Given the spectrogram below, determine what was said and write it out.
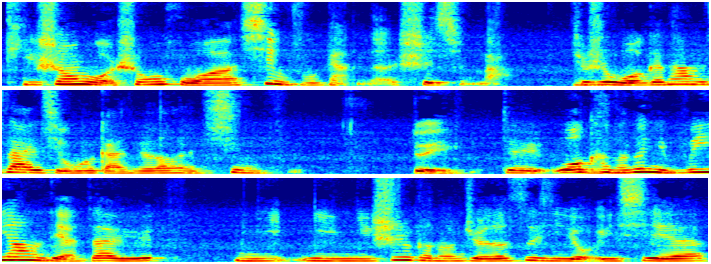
提升我生活幸福感的事情吧。就是嗯我跟他们在一起，我会感觉到很幸福。对，对我可嗯能跟你不一样的点在于，你你你是可能觉得自己有一些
